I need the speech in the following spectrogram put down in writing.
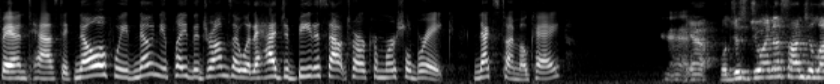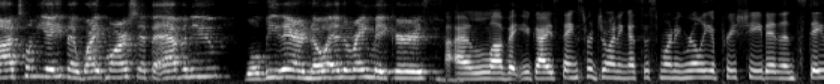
Fantastic. Noah, if we'd known you played the drums, I would have had you beat us out to our commercial break. Next time, okay? Yeah. Well, just join us on July 28th at White Marsh at the Avenue. We'll be there, Noah and the Rainmakers. I love it. You guys, thanks for joining us this morning. Really appreciate it and stay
